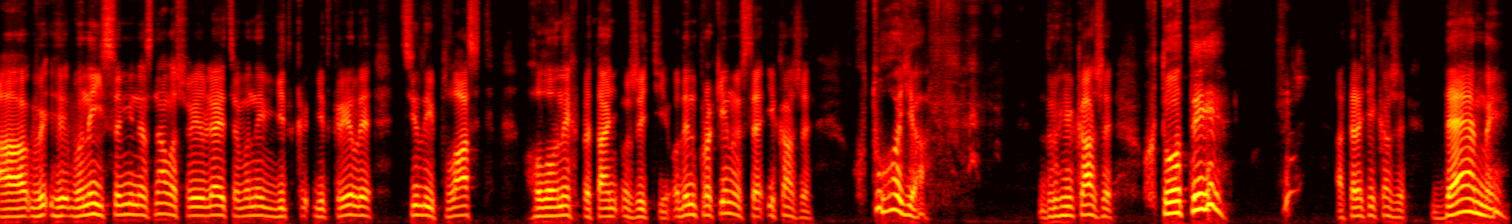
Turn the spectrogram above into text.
А і вони й самі не знали, що виявляється, вони відк- відкрили цілий пласт головних питань у житті. Один прокинувся і каже: Хто я? Другий каже, Хто ти? А третій каже, де ми?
